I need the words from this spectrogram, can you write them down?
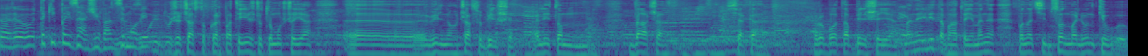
е, такі пейзажі у вас Зимою дуже часто в Карпати їжджу, тому що я часу більше. А літом дача, всяка робота більше є. У мене і літа багато є. У мене понад 700 малюнків.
